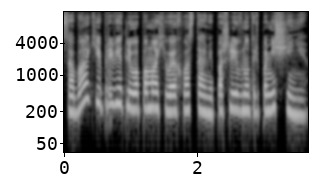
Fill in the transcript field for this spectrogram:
Собаки, приветливо помахивая хвостами, пошли внутрь помещения.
